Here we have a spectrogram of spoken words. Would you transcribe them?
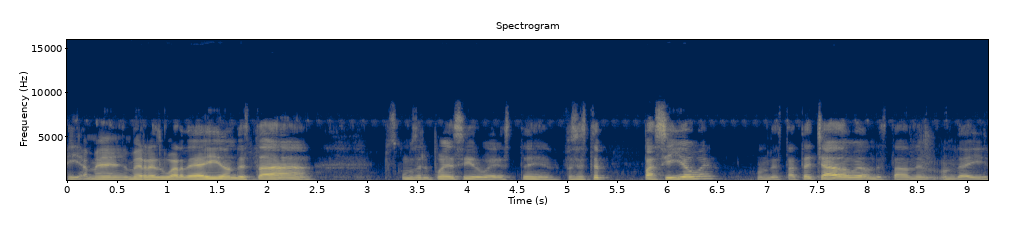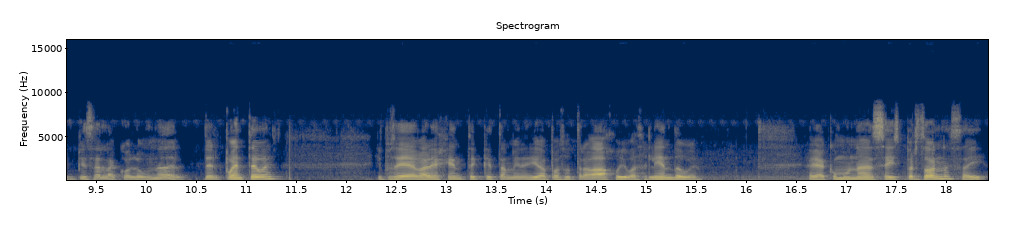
Y ya me, me resguardé ahí donde está. Pues, ¿cómo se le puede decir, güey? Este. Pues este pasillo, güey. Donde está techado, güey. Donde está. Donde, ahí empieza la columna del, del puente, güey. Y pues hay varias gente que también iba para su trabajo y iba saliendo, güey. Había como unas seis personas ahí.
